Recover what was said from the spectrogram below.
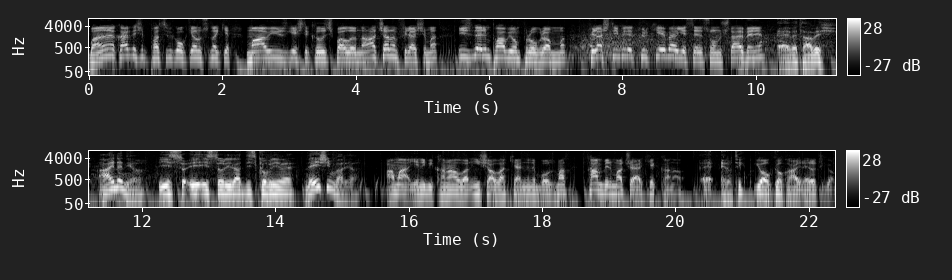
Bana ne kardeşim Pasifik okyanusundaki mavi yüzgeçli kılıç balığından açarım flaşımı, izlerim pavyon programımı. Flash TV'de Türkiye belgeseli sonuçta efendim. Evet abi aynen ya. Histo- History'la Discovery'le ne işin var ya? Ama yeni bir kanal var inşallah kendini bozmaz. Tam bir maço erkek kanalı. E, erotik mi? Yok yok hayır erotik yok.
